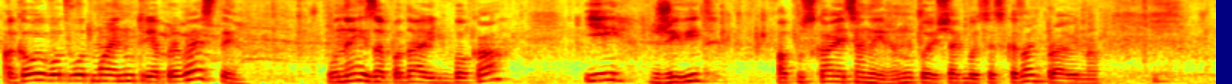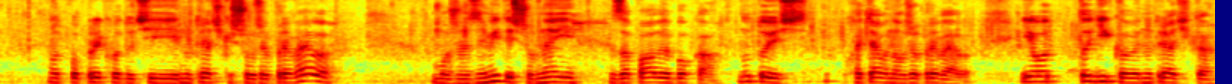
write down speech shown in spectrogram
А коли от-от має нутрія привести, у неї западають бока і живіт опускається ниже. Ну, тобто, як би це сказати правильно. От по прикладу цієї нутрячки, що вже привела, можна замітити, що в неї запали бока. Ну, тобто, хоча вона вже привела. І от тоді, коли нутрячка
